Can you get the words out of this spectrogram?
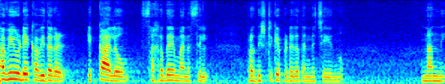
കവിയുടെ കവിതകൾ എക്കാലവും സഹൃദയ മനസ്സിൽ പ്രതിഷ്ഠിക്കപ്പെടുക തന്നെ ചെയ്യുന്നു. നന്ദി.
